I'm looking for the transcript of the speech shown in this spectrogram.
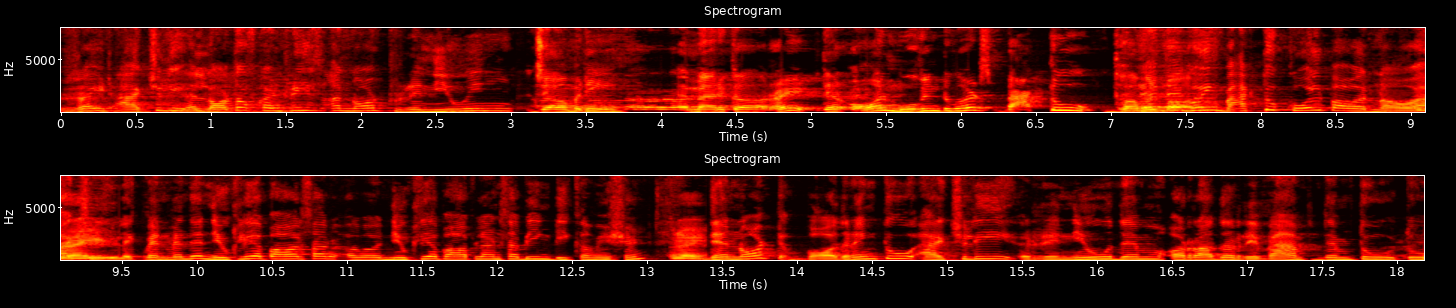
Right. Actually, a lot of countries are not renewing Germany, America, right? They're all moving towards back to thermal they're, they're power. going back to coal power now actually Right. like when when the nuclear powers are uh, nuclear power plants are being decommissioned Right. they're not bothering to actually renew them or rather revamp them to to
